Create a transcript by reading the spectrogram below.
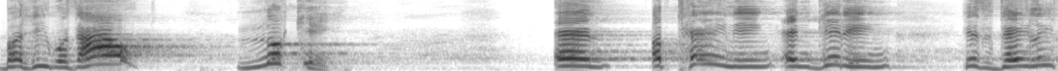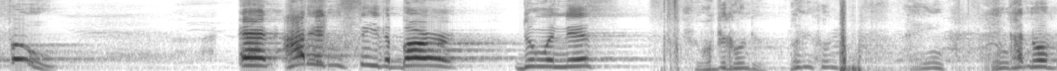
But he was out looking and obtaining and getting his daily food. And I didn't see the bird doing this. What we gonna do? What we gonna do? Ain't, ain't, got no,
